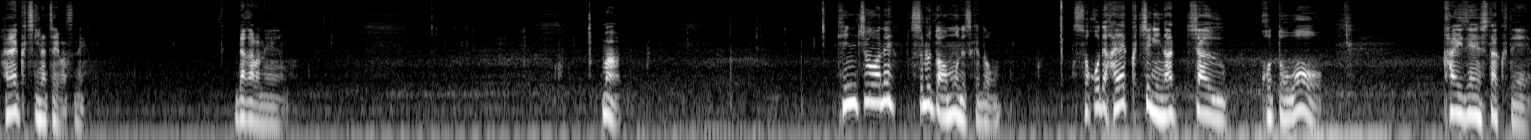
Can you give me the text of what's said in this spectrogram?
早口になっちゃいますね。だからね、まあ、緊張はね、するとは思うんですけど、そこで早口になっちゃうことを改善したくて、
